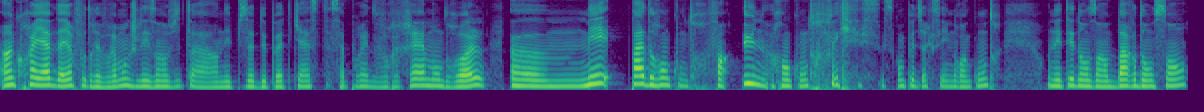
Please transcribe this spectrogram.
incroyable. D'ailleurs, il faudrait vraiment que je les invite à un épisode de podcast. Ça pourrait être vraiment drôle. mais pas de rencontre, enfin une rencontre, est-ce qu'on peut dire que c'est une rencontre? On était dans un bar dansant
